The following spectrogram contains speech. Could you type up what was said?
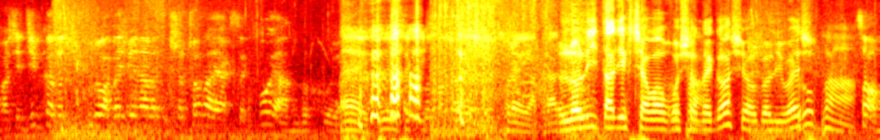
Właśnie dziwka do ci kurwa weźmie nawet krzeczora jak sekwoja do chuja. Ej, tu jest jakiś spraya, brać? Lolita nie chciała owłosionego? Się ogoliłeś? Grupa! Co?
